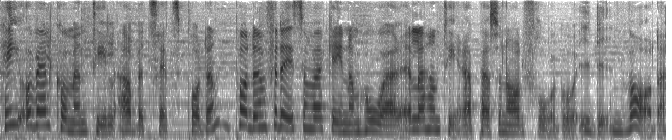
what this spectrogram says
Hej och välkommen till Arbetsrättspodden. Podden för dig som verkar inom HR eller hanterar personalfrågor i din vardag.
